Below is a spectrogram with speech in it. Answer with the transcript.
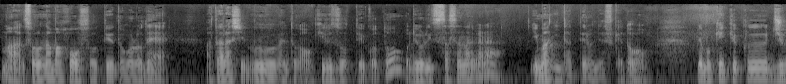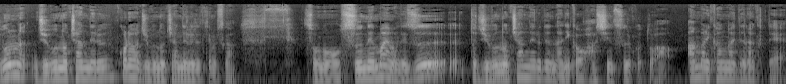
まあその生放送っていうところで新しいムーブメントが起きるぞっていうことを両立させながら今に至ってるんですけどでも結局自分ら自分のチャンネルこれは自分のチャンネルでやってますがその数年前までずっと自分のチャンネルで何かを発信することはあんまり考えてなくて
